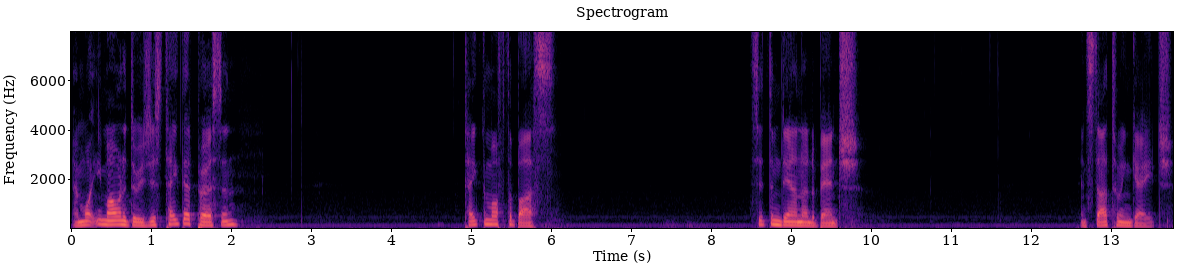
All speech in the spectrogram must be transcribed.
And what you might want to do is just take that person, take them off the bus, sit them down on a bench, and start to engage.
